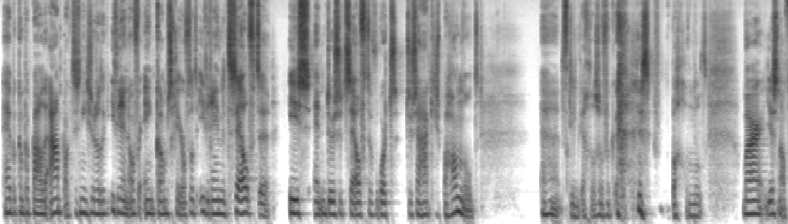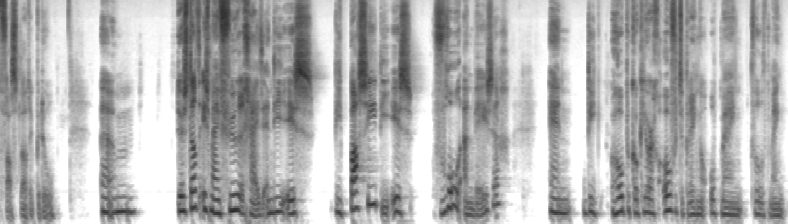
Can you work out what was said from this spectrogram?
heb ik een bepaalde aanpak. Het is niet zo dat ik iedereen over één kam scheer of dat iedereen hetzelfde is en dus hetzelfde wordt tussen haakjes behandeld. Uh, dat klinkt echt alsof ik behandeld. Maar je snapt vast wat ik bedoel. Um, dus dat is mijn vurigheid. En die is, die passie, die is vol aanwezig. En die hoop ik ook heel erg over te brengen op mijn, bijvoorbeeld mijn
